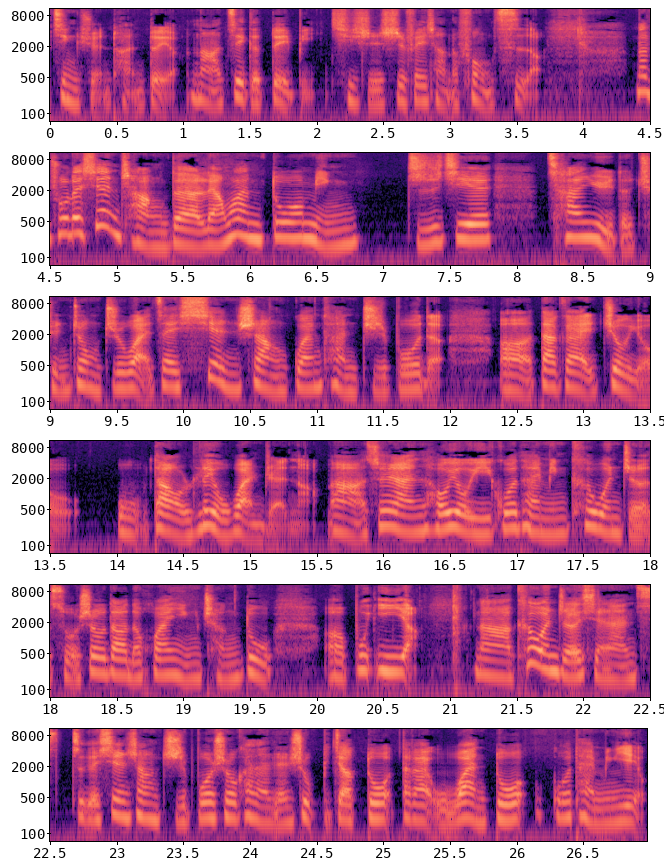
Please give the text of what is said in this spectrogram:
竞选团队哦，那这个对比其实是非常的讽刺哦。那除了现场的两万多名直接参与的群众之外，在线上观看直播的，呃，大概就有。五到六万人呢、啊，那虽然侯友谊、郭台铭、柯文哲所受到的欢迎程度呃不一样，那柯文哲显然这个线上直播收看的人数比较多，大概五万多，郭台铭也有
